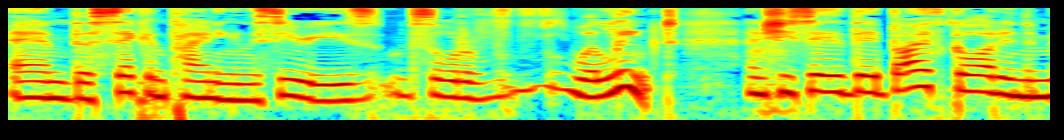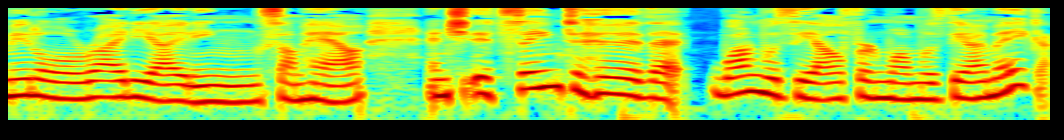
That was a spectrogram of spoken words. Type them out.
and the second painting in the series sort of were linked. And she said they're both God in the middle or radiating somehow. And she, it seemed to her that one was the Alpha and one was the Omega.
